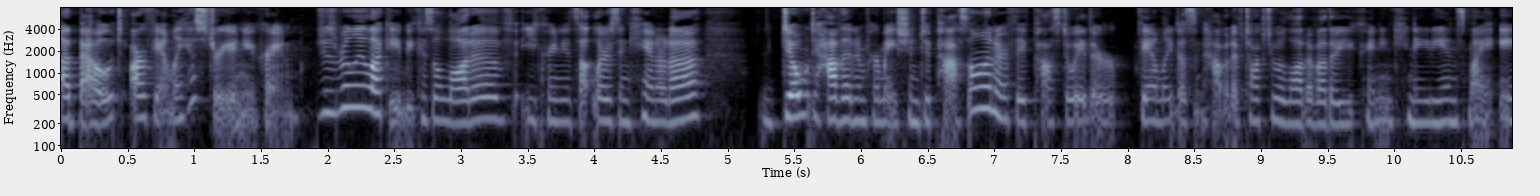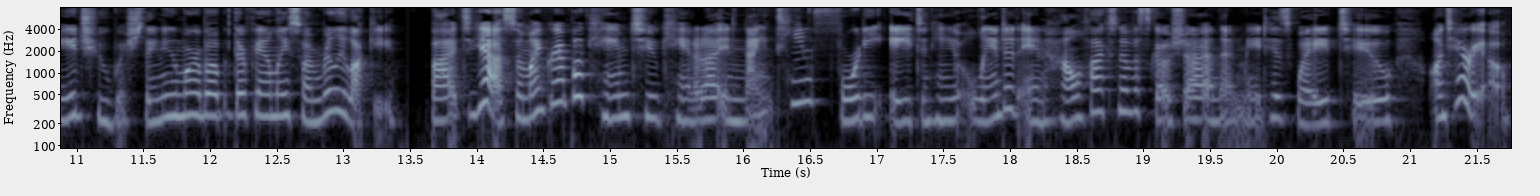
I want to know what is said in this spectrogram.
about our family history in Ukraine, which is really lucky because a lot of Ukrainian settlers in Canada don't have that information to pass on, or if they've passed away, their family doesn't have it. I've talked to a lot of other Ukrainian Canadians my age who wish they knew more about their family, so I'm really lucky. But yeah, so my grandpa came to Canada in 1948 and he landed in Halifax, Nova Scotia, and then made his way to Ontario.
